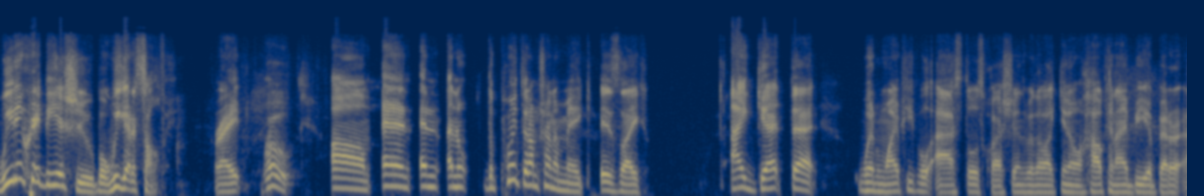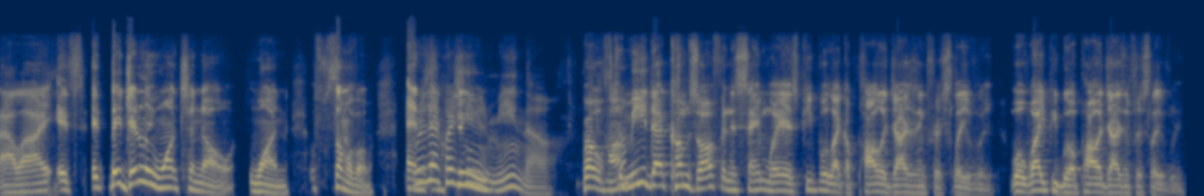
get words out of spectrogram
we didn't create the issue, but we got to solve it, right? bro. Um and and and the point that i'm trying to make is like i get that when white people ask those questions where they're like you know how can i be a better ally it's it, they generally want to know one some of them and what does that question two- even mean, though? Bro, Huh? to me, that comes off in the same way as people like apologizing for slavery. Well, white people apologizing for slavery.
